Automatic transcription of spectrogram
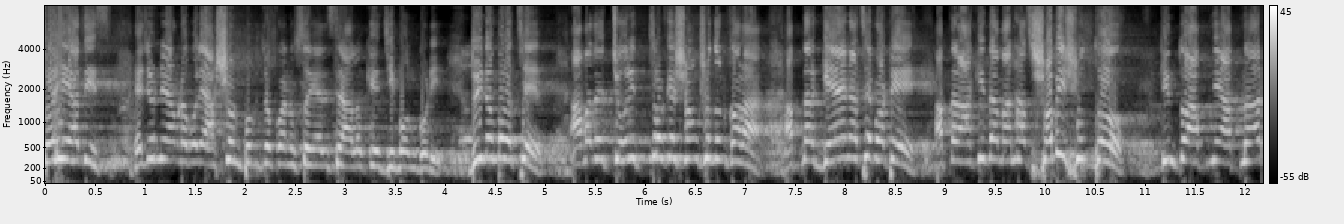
সহি হাদিস। এজন্য আমরা বলি, আসুন পবিত্র কোরআন সহি হাদিসের আলোকে জীবন গড়ি। দুই নম্বর হচ্ছে, আমাদের চরিত্রকে সংশোধন করা। আপনার জ্ঞান আছে বটে, আপনার আকিদা, মানহাজ সবই শুদ্ধ। কিন্তু আপনি আপনার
